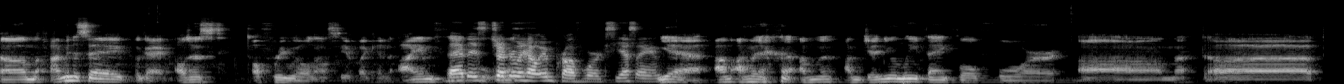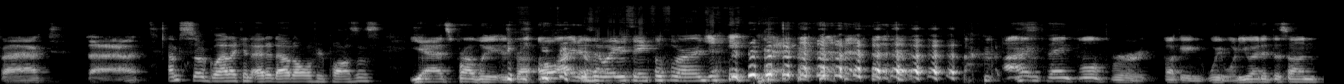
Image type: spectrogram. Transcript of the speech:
Um. I'm gonna say. Okay. I'll just. I'll free will and I'll see if I can. I am. That is generally how improv works. Yes, and Yeah, I'm I'm I'm I'm genuinely thankful for um that I'm so glad I can edit out all of your pauses. yeah, it's probably it's probably oh I know. is that what you're thankful for, RJ? I'm thankful for fucking wait, what do you edit this on?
